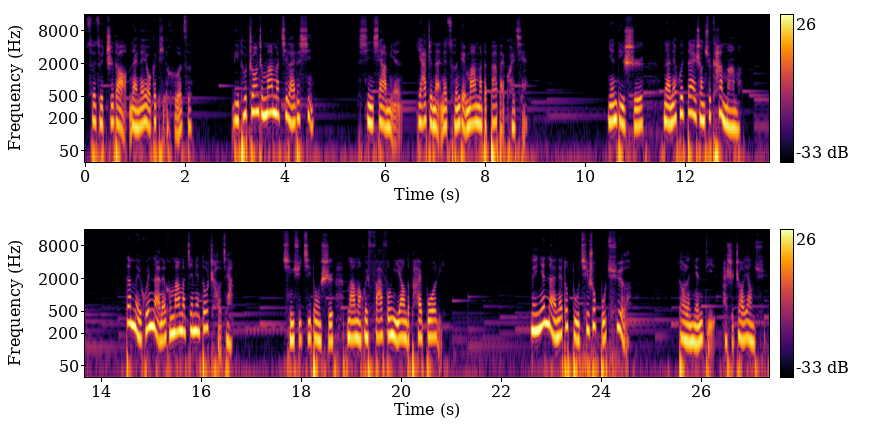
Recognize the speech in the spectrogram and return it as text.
翠翠知道奶奶有个铁盒子，里头装着妈妈寄来的信，信下面压着奶奶存给妈妈的八百块钱。年底时，奶奶会带上去看妈妈，但每回奶奶和妈妈见面都吵架，情绪激动时，妈妈会发疯一样的拍玻璃。每年奶奶都赌气说不去了。到了年底，还是照样去。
